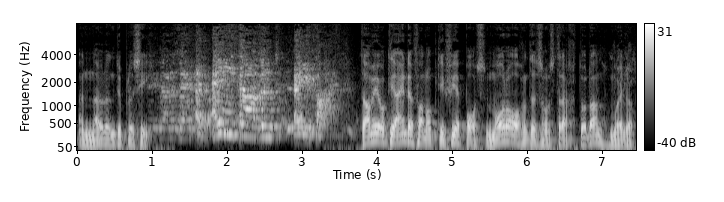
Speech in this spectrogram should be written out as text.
'n Nolan Du Plessis. daarmee ook die einde van op die veepos. Môreoggend is ons terug. Tot dan, mooi loop.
